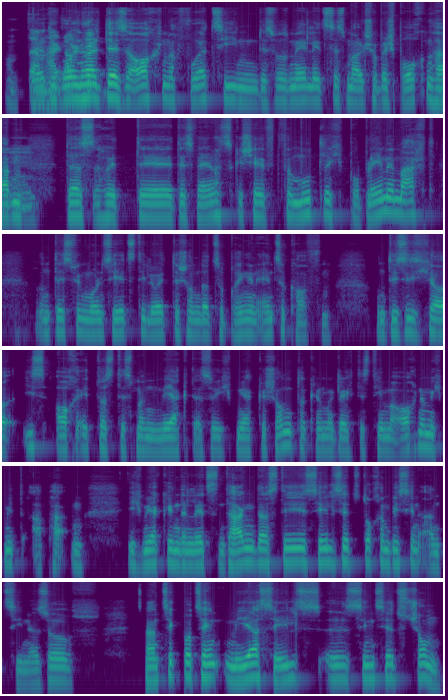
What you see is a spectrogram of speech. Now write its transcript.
Und dann ja, die halt wollen halt das auch nach vorziehen, das, was wir letztes Mal schon besprochen haben, mhm. dass heute halt, das Weihnachtsgeschäft vermutlich Probleme macht und deswegen wollen sie jetzt die Leute schon dazu bringen, einzukaufen. Und das ist ja ist auch etwas, das man merkt. Also ich merke schon, da können wir gleich das Thema auch nämlich mit abhacken. Ich merke in den letzten Tagen, dass die Sales jetzt doch ein bisschen anziehen. Also 20 Prozent mehr Sales äh, sind es jetzt schon.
